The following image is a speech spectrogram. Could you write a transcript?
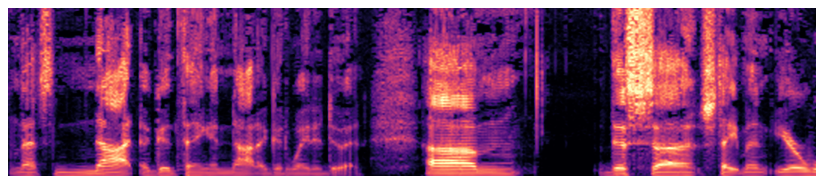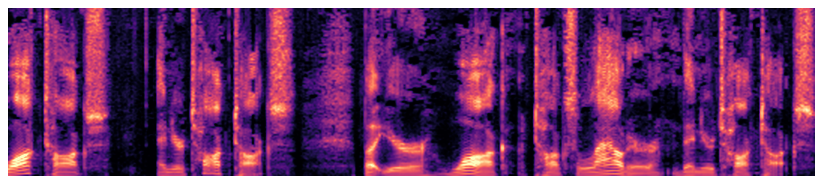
And that's not a good thing and not a good way to do it. Um, this uh, statement your walk talks and your talk talks, but your walk talks louder than your talk talks.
